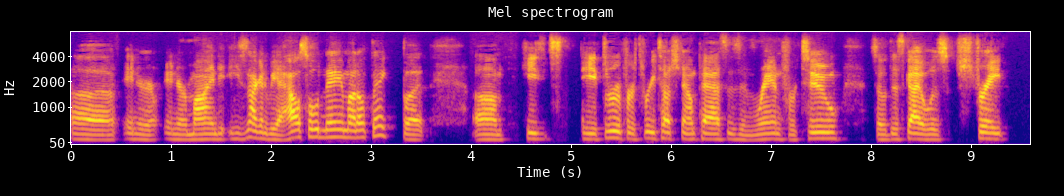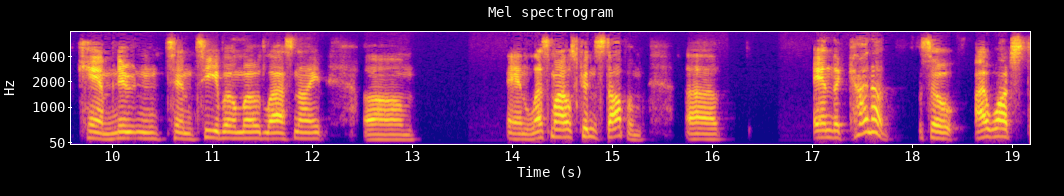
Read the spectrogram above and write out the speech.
uh, in your in your mind. He's not going to be a household name, I don't think, but Um, he he threw for three touchdown passes and ran for two. So this guy was straight Cam Newton, Tim Tebow mode last night. Um, and Les Miles couldn't stop him. Uh, and the kind of so I watched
